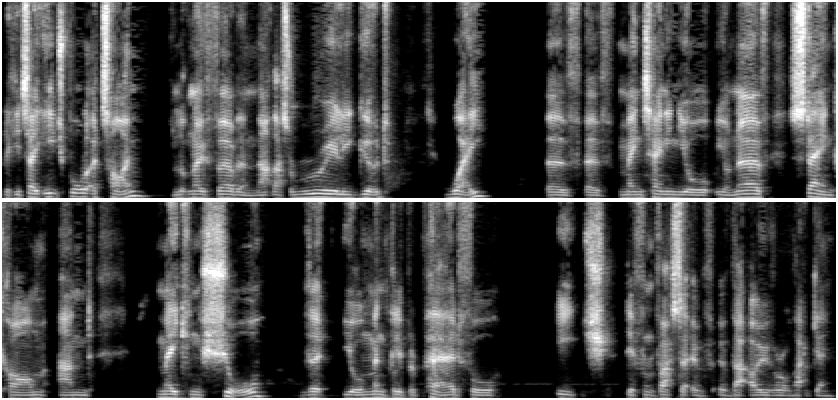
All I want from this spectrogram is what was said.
But if you take each ball at a time, look no further than that, that's a really good way of, of maintaining your, your nerve, staying calm, and making sure that you're mentally prepared for each different facet of, of that over or that game.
